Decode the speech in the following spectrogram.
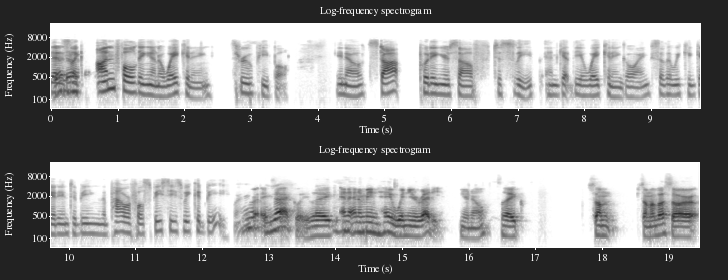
that Yeah, it's yeah. like unfolding and awakening through people. You know, stop putting yourself to sleep and get the awakening going so that we can get into being the powerful species we could be, right? Right, exactly. Like, and Mhm. and I mean, hey, when you're ready, you know, like some some of us are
